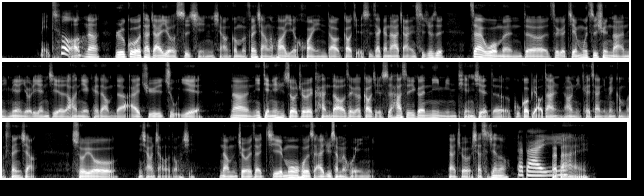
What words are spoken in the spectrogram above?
没错。好，那如果大家有事情想要跟我们分享的话，也欢迎到告解室再跟大家讲一次，就是在我们的这个节目资讯栏里面有连接，然后你也可以到我们的 IG 主页，那你点进去之后就会看到这个告解室，它是一个匿名填写的 Google 表单，然后你可以在里面跟我们分享所有你想要讲的东西。那我们就会在节目或者是 IG 上面回应你，那就下次见喽，拜拜，拜拜。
